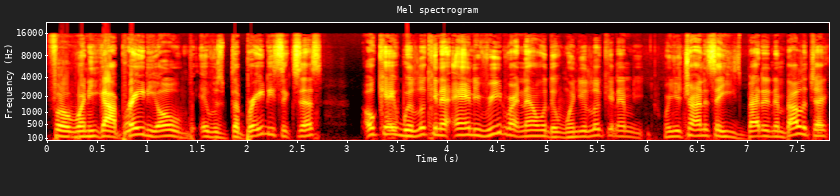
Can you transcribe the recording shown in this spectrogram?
for when he got Brady, oh, it was the Brady success. Okay, we're looking at Andy Reid right now. With the, when you're looking at him, when you're trying to say he's better than Belichick,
